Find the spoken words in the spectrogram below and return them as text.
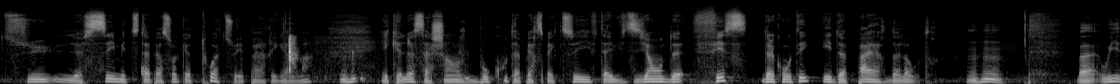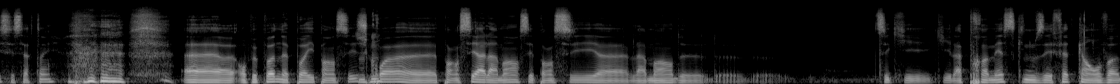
tu le sais, mais tu t'aperçois que toi, tu es père également. Mhm. Et que là, ça change beaucoup ta perspective, ta vision de fils d'un côté et de père de l'autre. Mhm. Ben oui, c'est certain. euh, on peut pas ne pas y penser. Je Mhm. crois, euh, penser à la mort, c'est penser à la mort de, de- de- qui, est, qui est la promesse qui nous est faite quand on, va,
